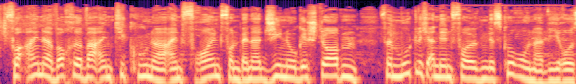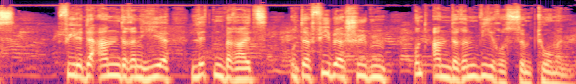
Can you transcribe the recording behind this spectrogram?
Vor einer Woche war ein Tikuna, ein Freund von Bernardino, gestorben, vermutlich an den Folgen des Coronavirus. Viele der anderen hier litten bereits unter Fieberschüben und anderen Virussymptomen.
